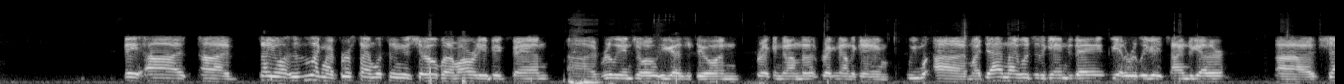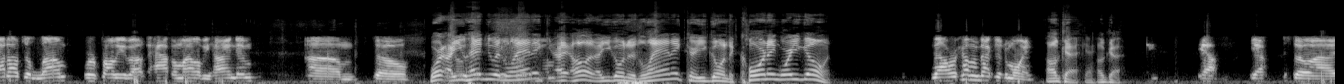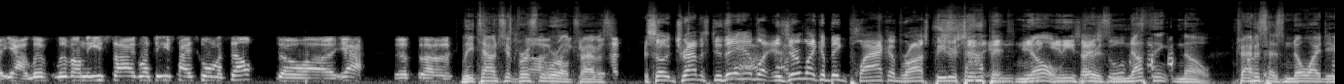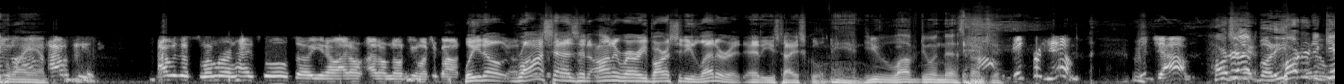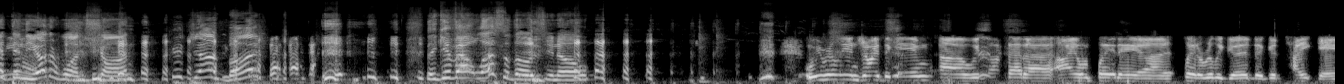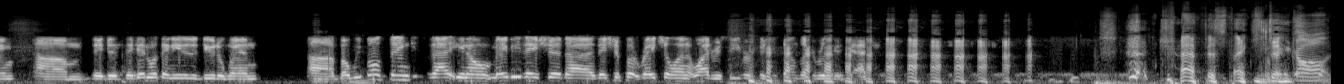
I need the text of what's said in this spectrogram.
Hey, uh, uh, tell you what, this is like my first time listening to the show, but I'm already a big fan. Uh, I really enjoy what you guys are doing, breaking down the breaking down the game. We, uh, my dad and I went to the game today. We had a really great time together. Uh, shout out to Lump. We're probably about half a mile behind him. Um, so Where are you heading to Atlantic? I, hold on, are you going to Atlantic? Are you going to Corning? Where are you going? No, we're coming back to Des Moines. Okay, okay. Yeah, yeah. So uh, yeah, live live on the east side. Went to East High School myself. So uh, yeah, that's uh, Lee Township versus uh, the world. Travis. So, Travis, do they have like? Is there like a big plaque of Ross Peterson Stop in, it. in, no, in East High there's School? nothing. No, Travis has no idea who I am. I was a swimmer in high school, so you know I don't I don't know too much about. Well, you know, Ross has an honorary varsity letter at, at East High School. Man, you love doing this, don't you? Good for him. Good job. Harder, job, to, buddy. harder to get than the other ones, Sean. Good job, bud. they give out less of those, you know. We really enjoyed the game. Uh, we thought that uh, Iowa played a uh, played a really good a good tight game. Um, they did they did what they needed to do to win. Uh, but we both think that you know maybe they should uh, they should put Rachel in at wide receiver because she sounds like a really good catch. Travis, thanks for the call.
